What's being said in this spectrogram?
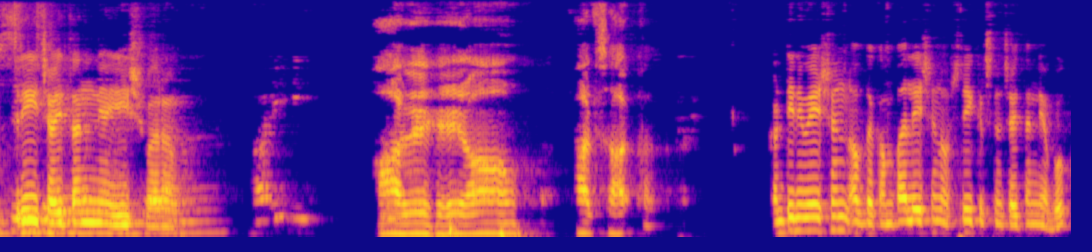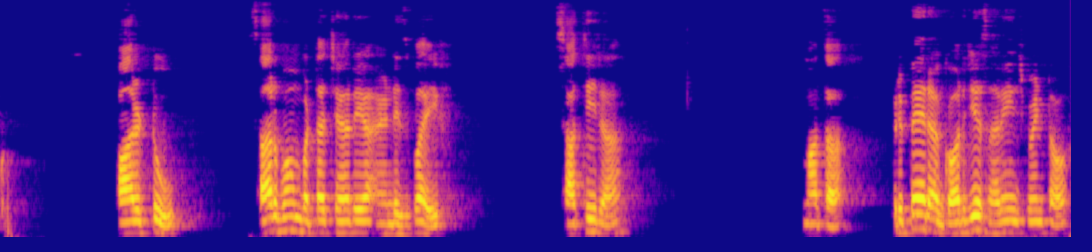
श्री चैतन्य ईश्वर continuation of the compilation of Shri Krishna Chaitanya book part two Sarvabhauma Bhattacharya and his wife Sathira Mata prepare a gorgeous arrangement of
